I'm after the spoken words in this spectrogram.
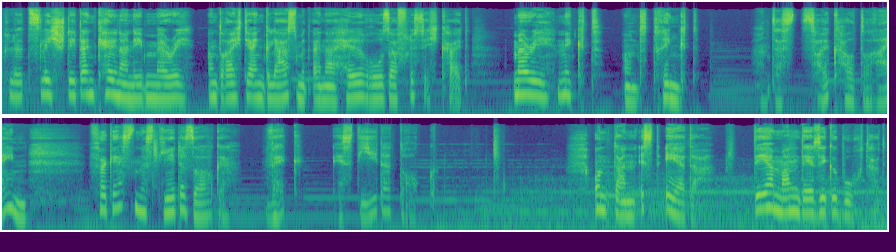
Plötzlich steht ein Kellner neben Mary und reicht ihr ein Glas mit einer hellrosa Flüssigkeit. Mary nickt und trinkt. Und das Zeug haut rein. Vergessen ist jede Sorge. Weg ist jeder Druck. Und dann ist er da. Der Mann, der sie gebucht hat.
